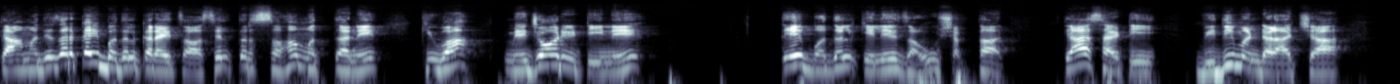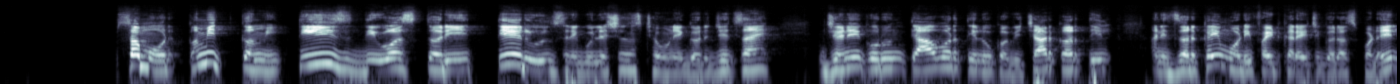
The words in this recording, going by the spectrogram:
त्यामध्ये जर काही बदल करायचा असेल तर सहमताने किंवा मेजॉरिटीने ते बदल केले जाऊ शकतात. त्यासाठी विधिमंडळाच्या समोर कमीत कमी तीस दिवस तरी ते रुल्स रेग्युलेशन ठेवणे गरजेचं आहे. जेणेकरून त्यावर ते लोक विचार करतील आणि जर काही मॉडिफाईड करायची गरज पडेल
